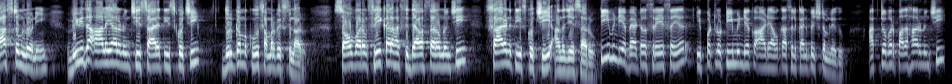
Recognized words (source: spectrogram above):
రాష్ట్రంలోని వివిధ ఆలయాల నుంచి సారె తీసుకొచ్చి దుర్గమ్మకు సమర్పిస్తున్నారు. సోమవారం శ్రీకాళహస్తి దేవస్థానం నుంచి సారెని తీసుకొచ్చి అందజేశారు. టీమిండియా బ్యాటర్ శ్రేయస్ అయ్యర్ ఇప్పట్లో టీమిండియాకు ఆడే అవకాశాలు కనిపించడం లేదు. అక్టోబర్ పదహారు నుంచి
